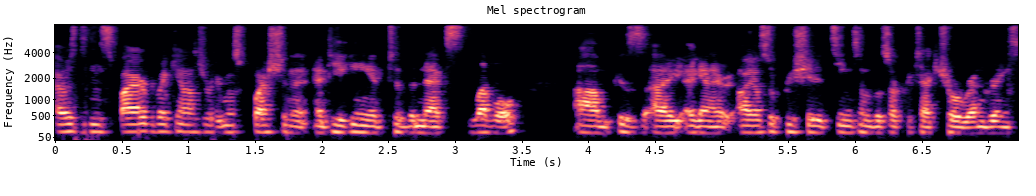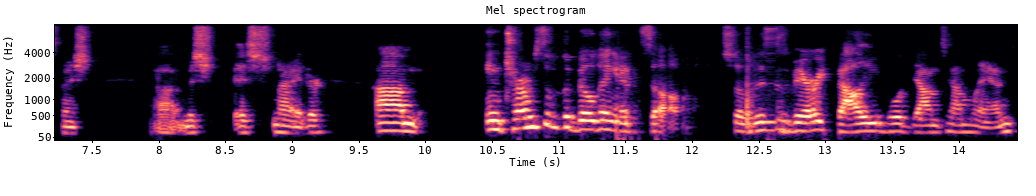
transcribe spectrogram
I was inspired by Councillor Riepma's question and, and, taking it to the next level because um, I, again, I, I, also appreciated seeing some of those architectural renderings, Ms. Uh, Ms. Schneider. Um, in terms of the building itself, so this is very valuable downtown land,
